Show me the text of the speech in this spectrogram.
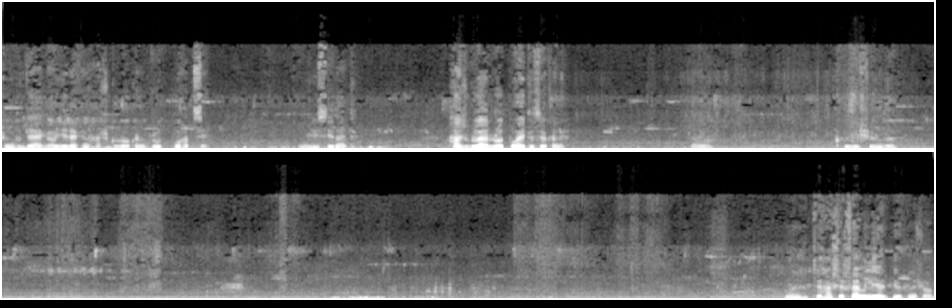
সুন্দর জায়গা, ওই হাঁসগুলো ওখানে রোদ পোহাচ্ছে। See that? হাঁসগুলা রোদ পোহাইতেছে ওখানে। খুবই সুন্দর মনে হচ্ছে হাঁসের ফ্যামিলি আর কি ওখানে সব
